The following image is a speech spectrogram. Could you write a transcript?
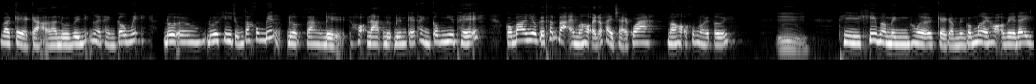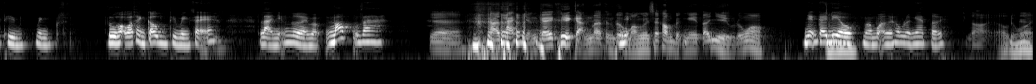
và kể cả là đối với những người thành công ấy đôi đôi khi chúng ta không biết được rằng để họ đạt được đến cái thành công như thế có bao nhiêu cái thất bại mà họ đã phải trải qua mà họ không nói tới ừ. thì khi mà mình mời kể cả mình có mời họ về đây thì mình dù họ có thành công thì mình sẽ là những người mà bóc ra yeah. khai thác những cái khía cạnh mà thường thường những... mọi người sẽ không được nghe tới nhiều đúng không những cái đúng điều rồi. mà mọi người không được nghe tới rồi okay. đúng rồi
